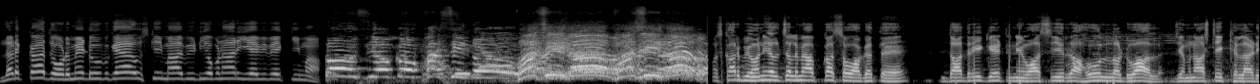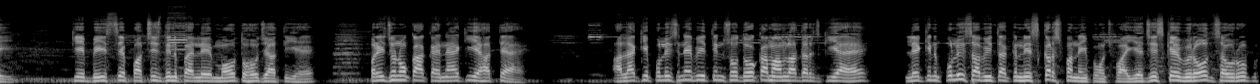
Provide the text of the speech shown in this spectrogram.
लड़का जोड़ में डूब गया उसकी माँ वीडियो बना रही है विवेक की माँ। को फांसी दो। फांसी दो फांसी दो। नमस्कार भिवानी हलचल में आपका स्वागत है। दादरी गेट निवासी राहुल लडवाल जिम्नास्टिक खिलाड़ी की 20 से 25 दिन पहले मौत हो जाती है। परिजनों का कहना है कि यह हत्या है। हालाँकि पुलिस ने भी 302 का मामला दर्ज किया है लेकिन पुलिस अभी तक निष्कर्ष पर नहीं पहुँच पाई है जिसके विरोध स्वरूप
